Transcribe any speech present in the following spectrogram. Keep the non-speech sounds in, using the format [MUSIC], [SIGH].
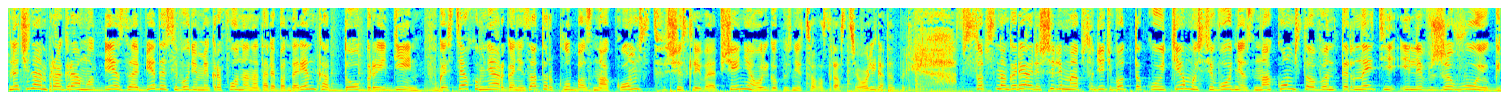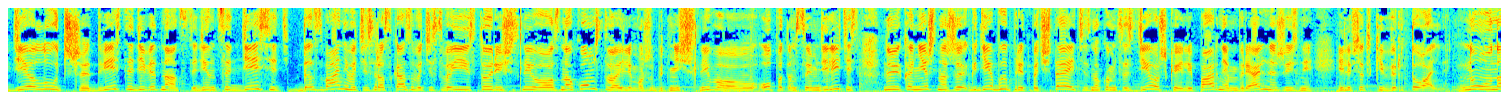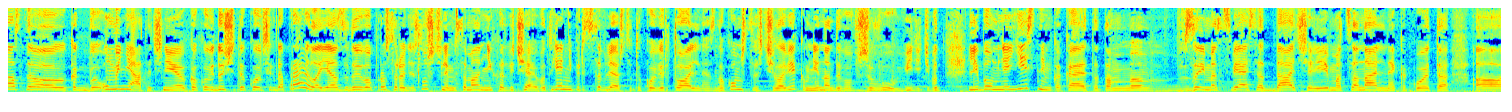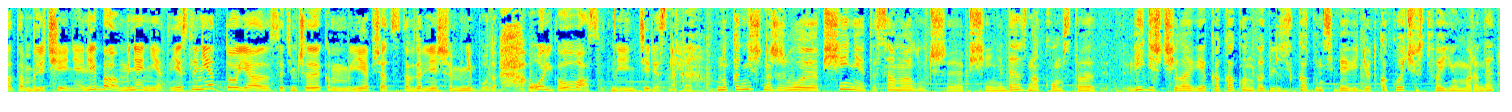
Начинаем программу «Без обеда». Сегодня у микрофона Наталья Бондаренко. Добрый день. В гостях у меня организатор клуба знакомств «Счастливое общение» Ольга Кузнецова. Здравствуйте, Ольга. Добрый. Собственно говоря, решили мы обсудить вот такую тему сегодня. Знакомство в интернете или вживую. Где лучше? 219 1110. Дозванивайтесь, рассказывайте свои истории счастливого знакомства или, может быть, несчастливого. Опытом своим делитесь. Ну и, конечно же, где вы предпочитаете знакомиться с девушкой или парнем в реальной жизни или все-таки виртуальной? Ну, нас, э, как бы, у меня, точнее, как у ведущей, такое всегда правило, я задаю вопросы радиослушателям и сама на них отвечаю. Вот я не представляю, что такое виртуальное знакомство с человеком, мне надо его вживую видеть. Вот либо у меня есть с ним какая-то там э, взаимосвязь, отдача и эмоциональное какое-то а, там влечение, либо у меня нет. Если нет, то я с этим человеком и общаться-то в дальнейшем не буду. Ольга, у вас вот мне интересно как? Ну, конечно, живое общение – это самое лучшее общение, да, знакомство. Видишь человека, как он выглядит, как он себя ведет, какое чувство юмора, да,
